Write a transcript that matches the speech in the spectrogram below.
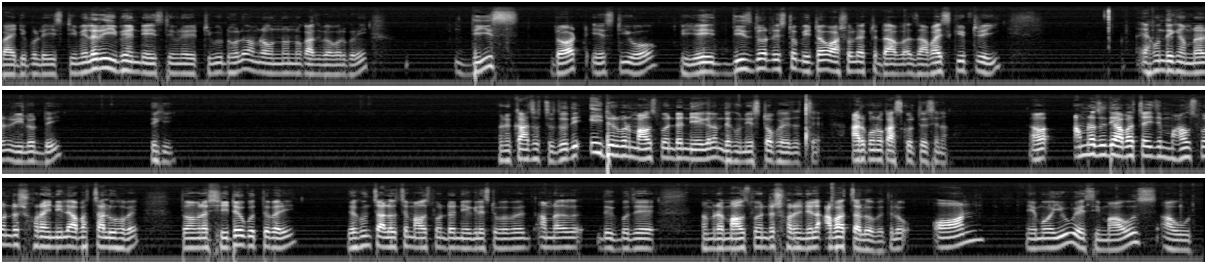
বাই ডিফল্ট এইচ টিমেলেরই ইভেন্ট এইচ টিমেলের অ্যাট্রিবিউট হলেও আমরা অন্য অন্য কাজে ব্যবহার করি। This dot S T O P এই দিস ডট এস স্টপ এটাও আসলে একটা জাভা স্ক্রিপ্টেরই এখন দেখি আমরা রিলোড দিই। দেখি। মানে কাজ হচ্ছে, যদি এইটার উপর মাউস পয়েন্টার নিয়ে গেলাম, দেখুন স্টপ হয়ে যাচ্ছে, আর কোনো কাজ করতেছে না। আমরা যদি আবার চাই যে মাউস পয়েন্টার সরাই নিলে আবার চালু হবে, তো আমরা সেইটাও করতে পারি। দেখুন, চালু হচ্ছে মাউস পয়েন্টার নিয়ে গেলে স্টপ হবে। আমরা দেখব যে আমরা মাউস পয়েন্টার সরাই নিলে আবার চালু হবে। তাহলে on M O U S E mouse out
